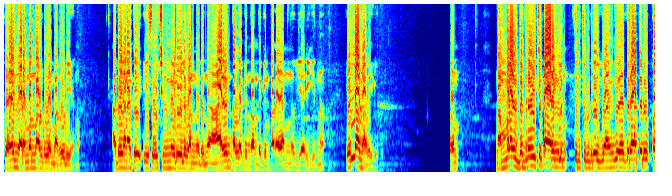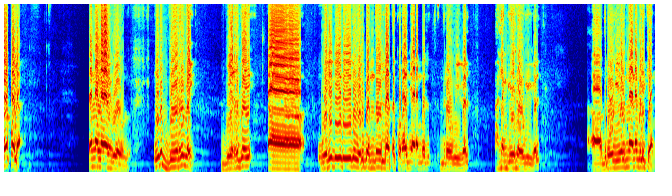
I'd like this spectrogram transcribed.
കുറെ ഞരമ്പന്മാർക്കുള്ള മറുപടിയാണ്. അത് കണക്ക് ഈ സോഷ്യൽ മീഡിയയിൽ വന്നിരുന്ന് ആരെയും തള്ളക്കും തന്തയ്ക്കും പറയാമെന്ന് വിചാരിക്കുന്ന എല്ലാം അറിയുള്ളൂ അപ്പം നമ്മളെ ഉപദ്രവിച്ചിട്ട് ആരെങ്കിലും തിരിച്ചുപദ്രവിക്കുവാണെങ്കിൽ അതിനകത്തൊരു കുഴപ്പമില്ല എന്നുള്ള കാര്യങ്ങളേ ഉള്ളൂ. ഇത് വെറുതെ വെറുതെ ഒരു രീതിയിൽ ഒരു ബന്ധമില്ലാത്ത കുറെ ഞരമ്പ് ദ്രോഹികൾ അല്ലെങ്കിൽ രോഗികൾ ദ്രോഗികൾ എന്ന് തന്നെ വിളിക്കാം.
